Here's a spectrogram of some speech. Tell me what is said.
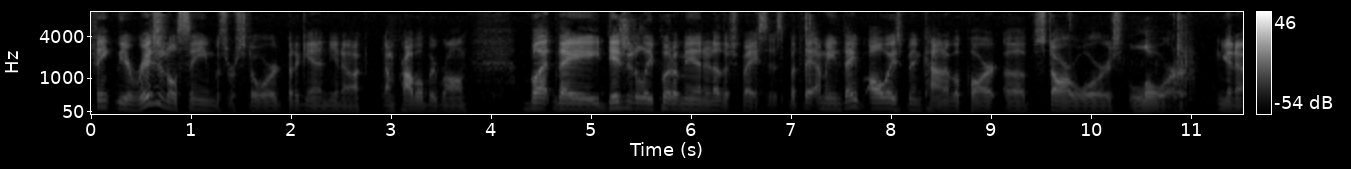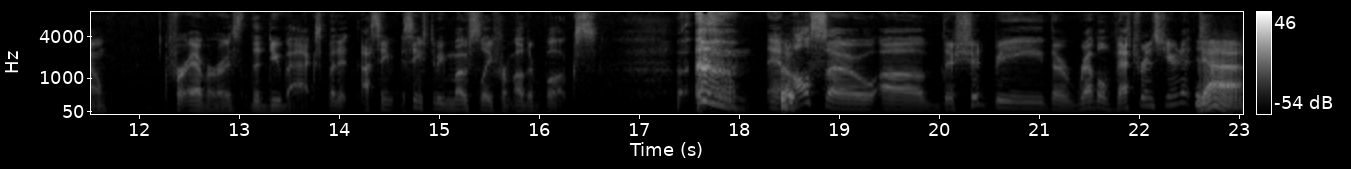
think the original scene was restored but again you know I, i'm probably wrong but they digitally put them in in other spaces but they i mean they've always been kind of a part of star wars lore you know forever as the dewbacks but it i seem it seems to be mostly from other books and So- also uh, there should be the rebel veterans unit yeah.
